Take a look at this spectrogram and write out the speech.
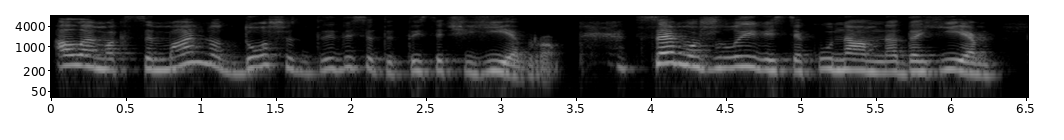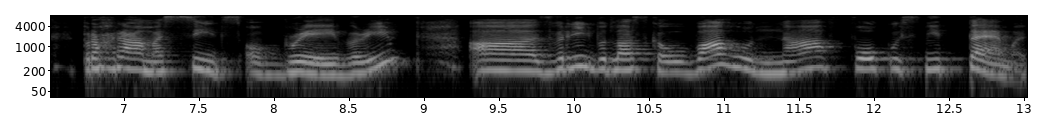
але максимально до 60 тисяч євро. Це можливість, яку нам надає програма Seeds of Bravery. Зверніть, будь ласка, увагу на фокусні теми,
